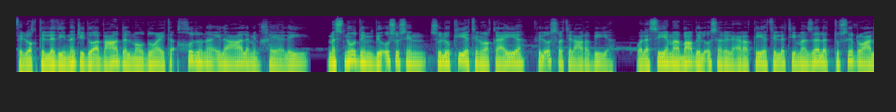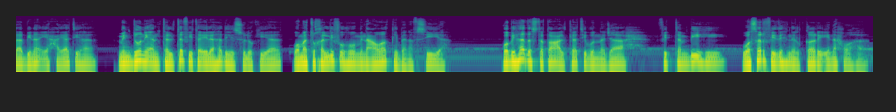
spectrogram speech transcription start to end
في الوقت الذي نجد أبعاد الموضوع تأخذنا إلى عالم خيالي مسنود بأسس سلوكية واقعية في الأسرة العربية ولا سيما بعض الأسر العراقية التي ما زالت تصر على بناء حياتها من دون أن تلتفت إلى هذه السلوكيات وما تخلفه من عواقب نفسية. وبهذا استطاع الكاتب النجاح في التنبيه وصرف ذهن القارئ نحوها.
